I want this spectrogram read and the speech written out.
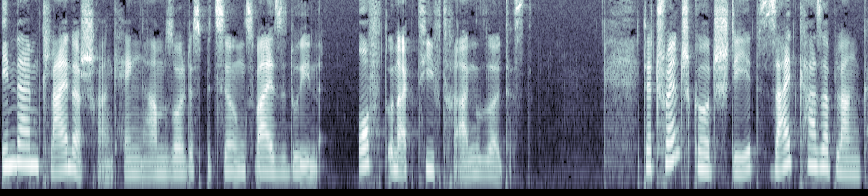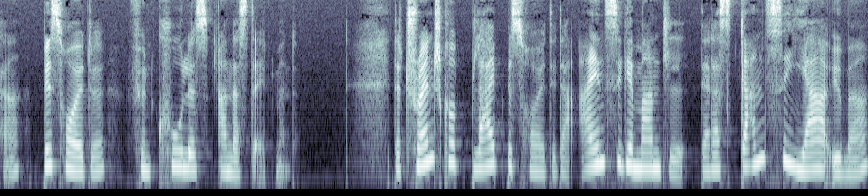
in deinem Kleiderschrank hängen haben solltest, beziehungsweise du ihn oft und aktiv tragen solltest. Der Trenchcoat steht seit Casablanca bis heute für ein cooles Understatement. Der Trenchcoat bleibt bis heute der einzige Mantel, der das ganze Jahr über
